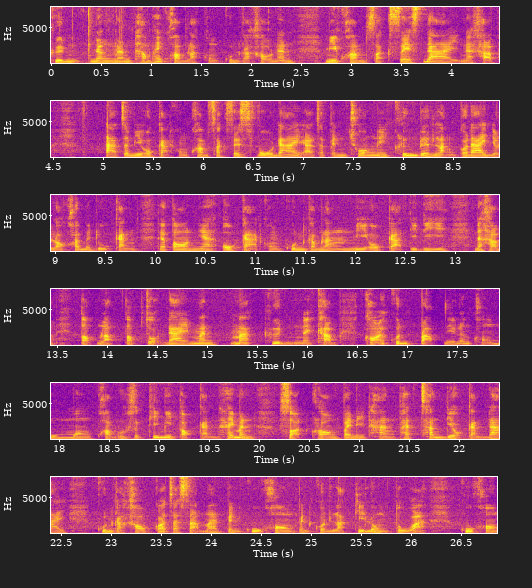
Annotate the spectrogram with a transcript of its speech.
ขึ้น ดังนั้นทำให้ความรักของคุณกับเขานั้น มีความสักเซสได้นะครับ อาจจะมีโอกาสของความ successful ได้ อาจจะเป็นช่วงในครึ่งเดือนหลังก็ได้ เดี๋ยวเราค่อยมาดูกัน แต่ตอนนี้โอกาสของคุณกำลังมีโอกาสดีๆนะครับ ตอบรับตอบโจทย์ได้มันมากขึ้นนะครับ ขอให้คุณปรับในเรื่องของมุมมองความรู้สึกที่มีต่อกัน ให้มันสอดคล้องไปในทางแพชชั่นเดียวกันได้ คุณกับเขาก็จะสามารถเป็นคู่ครองเป็นคนรักที่ลงตัว คู่ครอง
